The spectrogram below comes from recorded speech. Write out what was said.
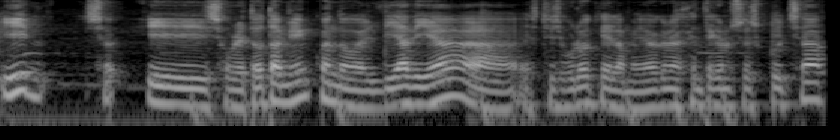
y, y sobre todo también cuando el día a día, estoy seguro que la mayoría de la gente que nos escucha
